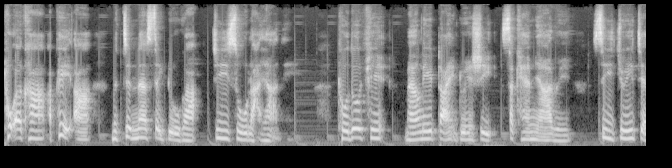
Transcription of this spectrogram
ထိုအခါအဖေအားမကျင်တဲ့စိတ်တို့ကကြီးဆိုးလာရသည်ထို့သောဖြင့်မန္တလေးတိုင်းအတွင်းရှိစခန်းများတွင် စီကျွေးကြံ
